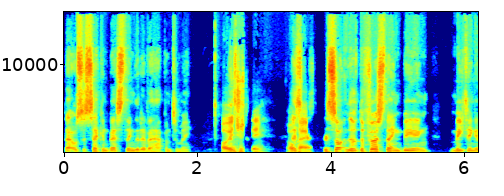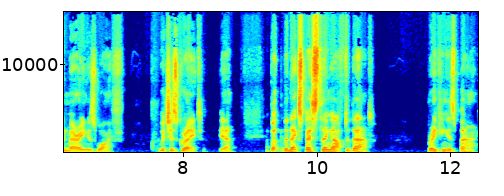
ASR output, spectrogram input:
that was the second best thing that ever happened to me. Oh, interesting. Okay. It's, it's, the, the first thing being meeting and marrying his wife, which is great. Yeah. But the next best thing after that, breaking his back.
